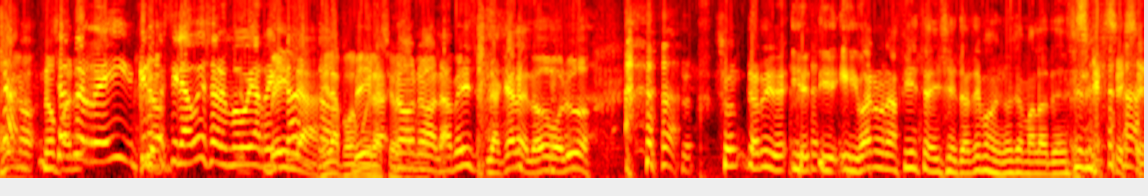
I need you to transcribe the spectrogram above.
Yo no, no ya me reí. Creo No. que si la veo ya no me voy a reír Vela, tanto. Vela, muy Vela. graciosa, No, no, la ves, la cara de los dos boludos. Son terribles. Y, y- y van a una fiesta y dicen, tratemos de no llamar la atención. Sí, sí, sí.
